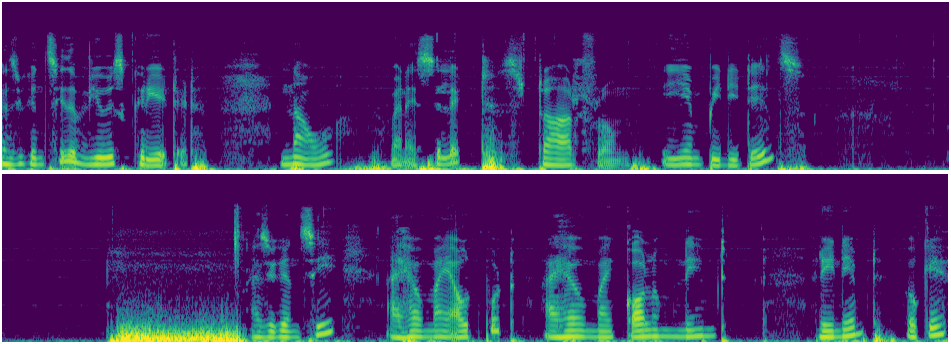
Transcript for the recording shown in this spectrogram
as you can see the view is created. Now when I select star from EMP details as you can see I have my output I have my column named renamed okay?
